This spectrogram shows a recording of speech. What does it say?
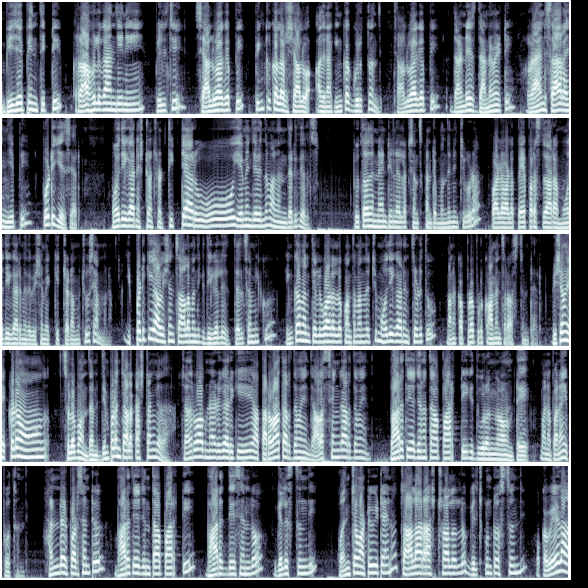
బీజేపీని తిట్టి రాహుల్ గాంధీని పిలిచి శాల్వా గప్పి పింక్ కలర్ శాల్వా అది నాకు ఇంకా గుర్తుంది. శాల్వా గప్పి దండేసి దండమెట్టి పెట్టి సార్ అని చెప్పి పోటీ చేశారు. మోదీ గారిని ఇష్టం వచ్చినట్టు తిట్టారు ఓ ఏమేం జరిగిందో మనందరికీ తెలుసు. టూ థౌజండ్ నైన్టీన్ ఎలక్షన్స్ కంటే ముందు నుంచి కూడా వాళ్ళ వాళ్ళ పేపర్స్ ద్వారా మోదీ గారి మీద విషయం ఎక్కించడం చూసాం మనం. ఇప్పటికీ ఆ విషయం చాలా మందికి దిగలేదు. తెలుసా మీకు? ఇంకా మన తెలుగు వాళ్ళలో కొంతమంది వచ్చి మోదీ గారిని తిడుతూ మనకు అప్పుడప్పుడు కామెంట్స్ రాస్తుంటారు. విషయం ఎక్కడం సులభం. దాన్ని దింపడం చాలా కష్టం కదా. చంద్రబాబు నాయుడు గారికి ఆ తర్వాత అర్థమైంది. ఆలస్యంగా అర్థమైంది. భారతీయ జనతా పార్టీకి దూరంగా ఉంటే మన పని అయిపోతుంది. Hundred percent Bharatiya Janata party భారతదేశంలో గెలుస్తుంది. కొంచెం అటు ఇటైనా చాలా రాష్ట్రాలలో గెలుచుకుంటూ వస్తుంది. ఒకవేళ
